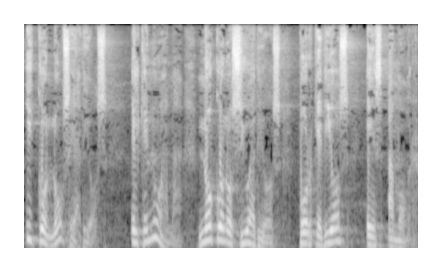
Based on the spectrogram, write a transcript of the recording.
y conoce a Dios. El que no ama no conoció a Dios, porque Dios es amor.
